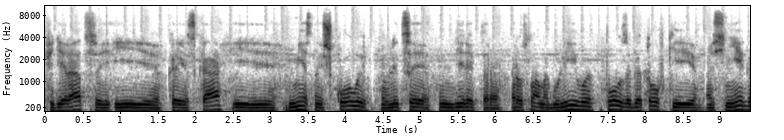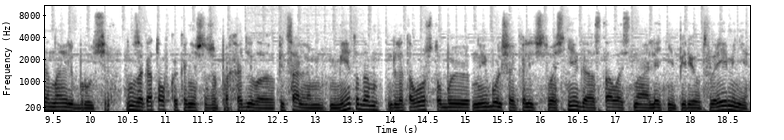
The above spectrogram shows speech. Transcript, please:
Федерации и КСК, и местной школы в лице директора Руслана Гулиева по заготовке снега на Эльбрусе. Ну, заготовка, конечно же, проходила специальным методом для того, чтобы наибольшее количество снега осталось осталось на летний период времени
